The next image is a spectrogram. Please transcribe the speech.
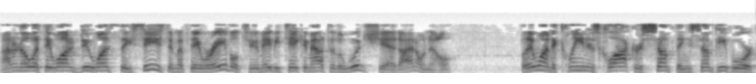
I don't know what they wanted to do once they seized him, if they were able to. Maybe take him out to the woodshed. I don't know. But they wanted to clean his clock or something. Some people were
